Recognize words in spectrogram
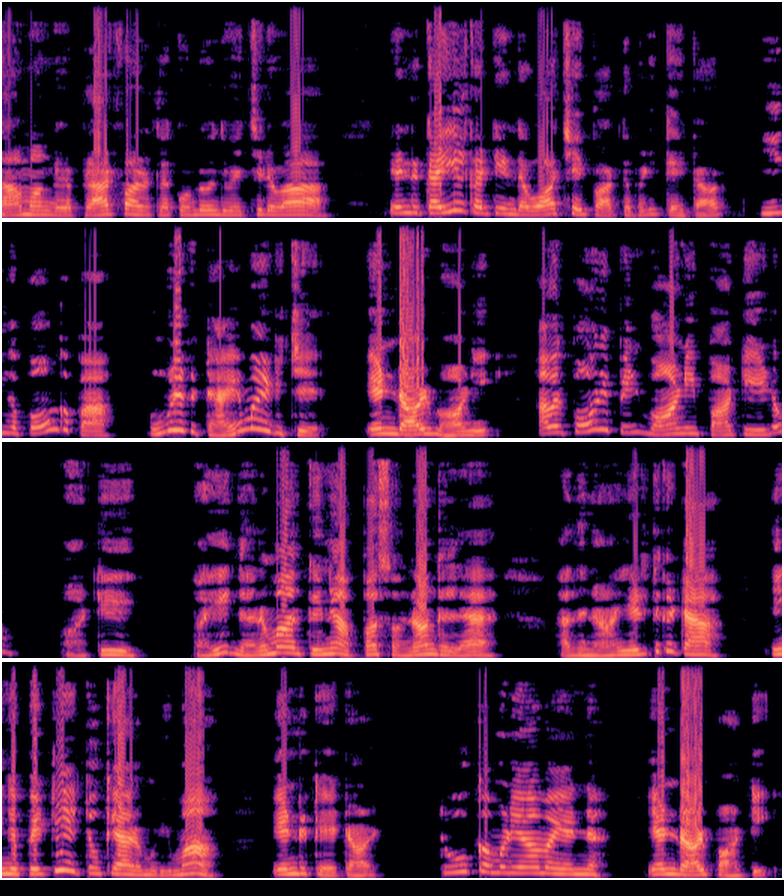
சாமான்களை பிளாட்ஃபாரத்தில் கொண்டு வந்து வச்சிடவா என்று கையில் கட்டியிருந்த வாட்சை பார்த்தபடி கேட்டார். நீங்க போங்கப்பா உங்களுக்கு டைம் ஆயிடுச்சு என்றாள் வாணி அவர் போன பின் வாணி பாட்டியிடம் பாட்டி பை கனமா இருக்குன்னு அப்பா சொன்னாங்கல்ல. அதை நான் எடுத்துக்கிட்டா? நீங்க பெட்டியை தூக்கி ஆற முடியுமா? என்று கேட்டாள். தூக்க முடியாம என்ன? என்றாள் பாட்டி.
